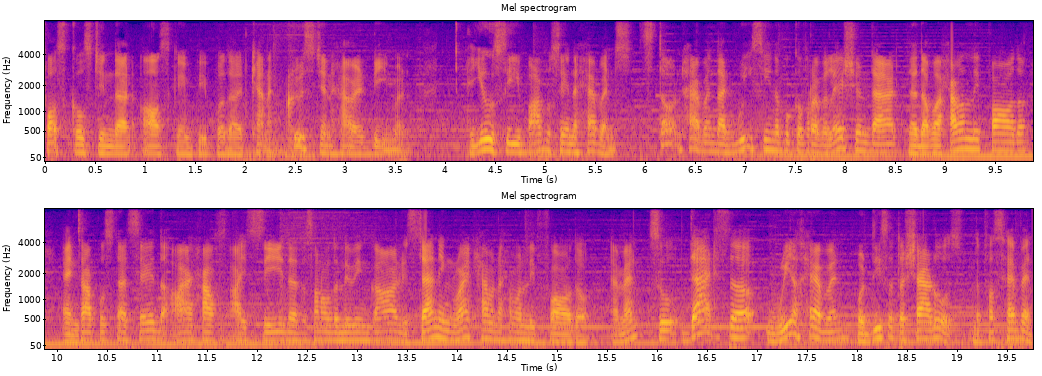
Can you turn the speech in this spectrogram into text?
first question that asking people that can a christian have a demon you see bible say in the heavens it's third heaven that we see in the book of revelation that, that our heavenly father and disciples that say that i have i see that the son of the living god is standing right heaven the heavenly father. Amen? So that's the real heaven but these are the shadows the first heaven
